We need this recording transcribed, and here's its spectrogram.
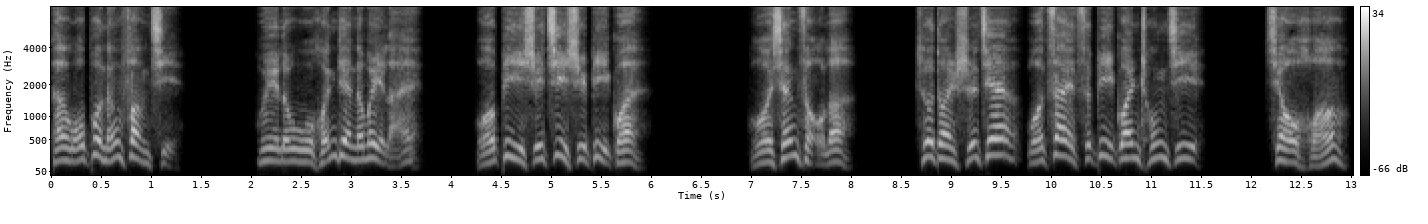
但我不能放弃。为了武魂殿的未来。”我必须继续闭关，我先走了。这段时间我再次闭关冲击。教皇，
